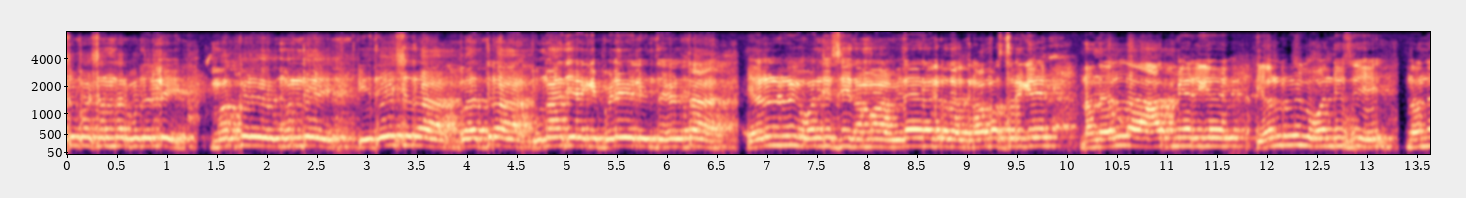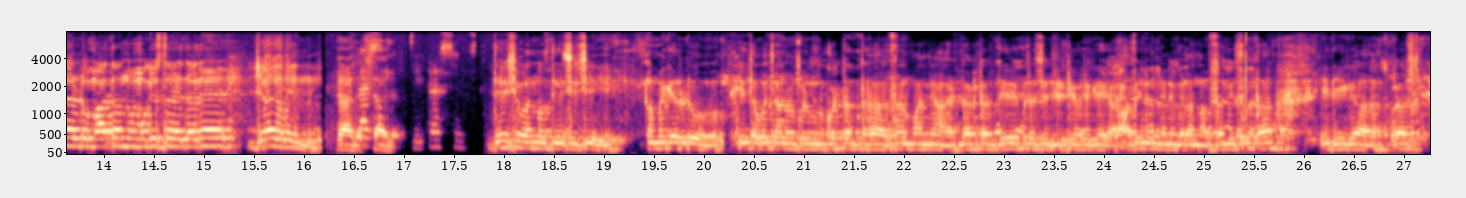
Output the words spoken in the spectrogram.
ಶುಭ ಸಂದರ್ಭದಲ್ಲಿ ಮಕ್ಕಳು ಮುಂದೆ ಈ ದೇಶದ ಭದ್ರ ಬುನಾದಿಯಾಗಿ ಬೆಳೆಯಲಿ ಅಂತ ಹೇಳ್ತಾ ಎಲ್ಲರಿಗೂ ವಂದಿಸಿ ನಮ್ಮ ವಿನಯನಗರದ ಗ್ರಾಮಸ್ಥರಿಗೆ ನನ್ನ ಎಲ್ಲ ಆತ್ಮೀಯರಿಗೆ ಎಲ್ರಿಗೂ ವಂದಿಸಿ ನನ್ನೆರಡು ಮಾತನ್ನು ಮುಗಿಸ್ತಾ ಇದ್ದೇನೆ. ಜೈ ಹಿಂದ್. ಶಾಲೆ ಉದ್ದೇಶಿಸಿ ದೇಶವನ್ನುದ್ದೇಶಿಸಿ ನಮಗೆರಡು ಹಿತವಚನಗಳನ್ನು ಕೊಟ್ಟಂತಹ ಸನ್ಮಾನ್ಯ ಡಾಕ್ಟರ್ ದೇವಿ ಪ್ರಸಾದ್ ಶೆಟ್ಟಿ ಅವರಿಗೆ ಅಭಿನಂದನೆಗಳನ್ನು ಸಲ್ಲಿಸುತ್ತಾ ಇದೀಗ ಜನಗಣ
